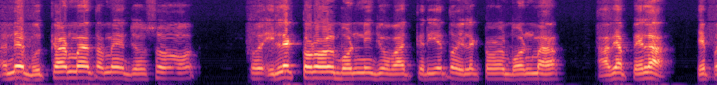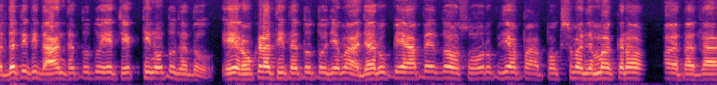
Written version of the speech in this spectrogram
અને ભૂતકાળમાં તમે જોશો તો ઇલેક્ટોરલ બોન્ડની જો વાત કરીએ તો ઇલેક્ટોરલ બોન્ડમાં આવ્યા પહેલા જે પદ્ધતિથી દાન થતું હતું, એ ચેકથી નહોતું થતું. એ રોકડાથી થતું હતું, જેમાં હજાર રૂપિયા આપે તો સો રૂપિયા પક્ષમાં જમા કરાવતા હતા,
